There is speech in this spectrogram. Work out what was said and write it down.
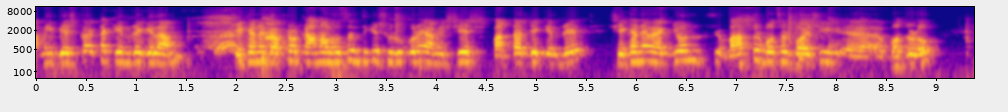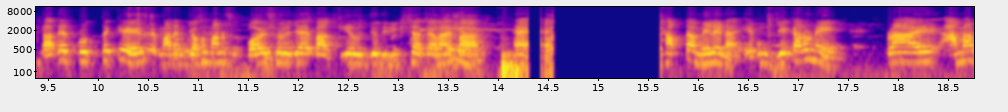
আমি বেশ কয়েকটা কেন্দ্রে গেলাম সেখানে ডক্টর কামাল হোসেন থেকে শুরু করে আমি শেষ পাড্ডার যে কেন্দ্রে সেখানেও একজন বাহাত্তর বছর বয়সী ভদ্রলোক। তাদের প্রত্যেকের মানে যখন মানুষ বয়স হয়ে যায় বা কেউ যদি রিক্সা চালায় বা হ্যাঁ। ছাপটা মেলে না। এবং যে কারণে প্রায় আমার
